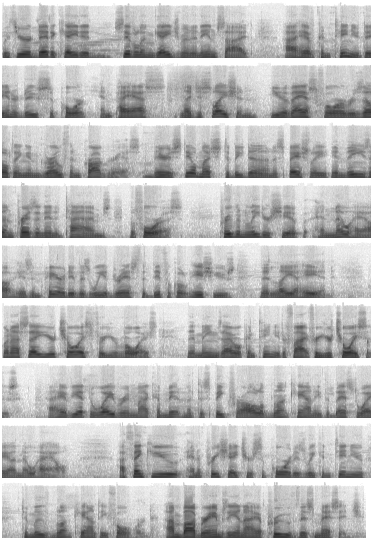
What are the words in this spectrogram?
With your dedicated civil engagement and insight, I have continued to introduce support and pass legislation you have asked for resulting in growth and progress. There is still much to be done, especially in these unprecedented times before us. Proven leadership and know-how is imperative as we address the difficult issues that lay ahead. When I say your choice for your voice, that means I will continue to fight for your choices. I have yet to waver in my commitment to speak for all of Blount County the best way I know how. I thank you and appreciate your support as we continue to move Blount County forward. I'm Bob Ramsey and I approve this message.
